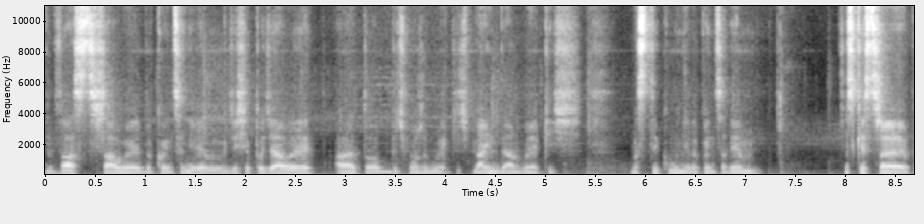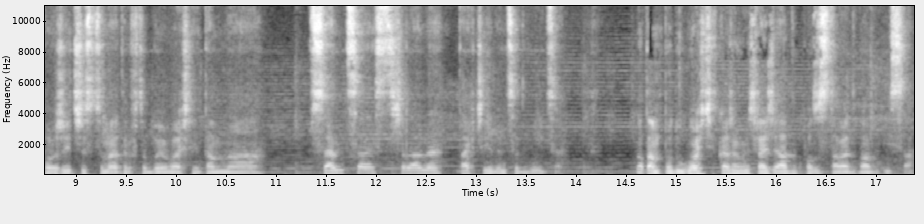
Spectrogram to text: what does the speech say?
dwa strzały do końca nie wiem gdzie się podziały, ale to być może były jakieś blindy albo jakieś na styku, nie do końca wiem. Wszystkie strzały powyżej 300 metrów to były właśnie tam na ósemce strzelane, tak? Czy jedynce, dwójce. No tam po długości w każdym razie, a pozostałe dwa w ISA.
